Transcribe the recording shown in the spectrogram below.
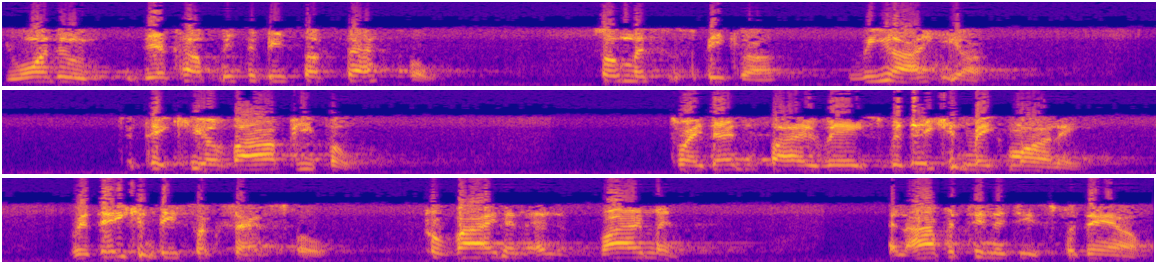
You want to, their company to be successful. So, Mr. Speaker, we are here to take care of our people, to identify ways where they can make money, where they can be successful, provide an environment and opportunities for them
